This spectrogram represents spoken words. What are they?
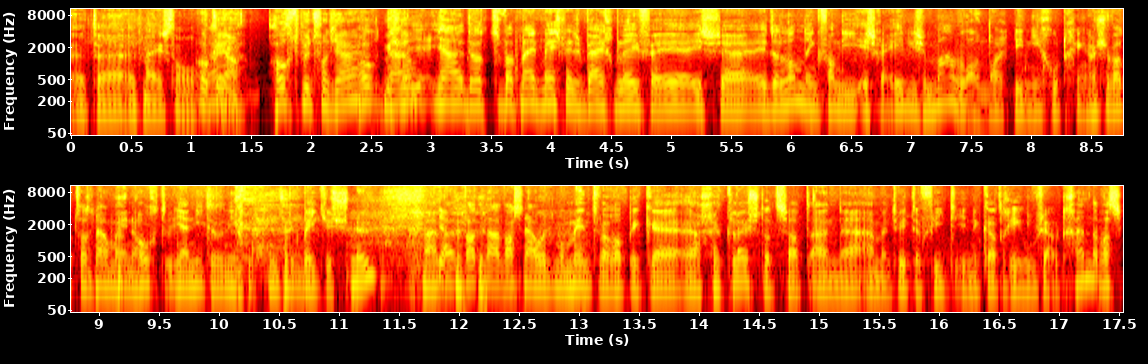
het, het meeste op. Oké, Ja. Hoogtepunt van het jaar, Hoog- nou, ja, wat, wat mij het meest is bijgebleven eh, is eh, de landing van die Israëlische maanlander die niet goed ging. Als je wat was nou mijn hoogte? Ja, niet dat het niet goed ging, een beetje sneu. Maar Ja. wat, nou, was nou het moment waarop ik eh, gekluisterd zat aan, aan mijn Twitterfeed in de categorie hoe zou het gaan? Dat was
